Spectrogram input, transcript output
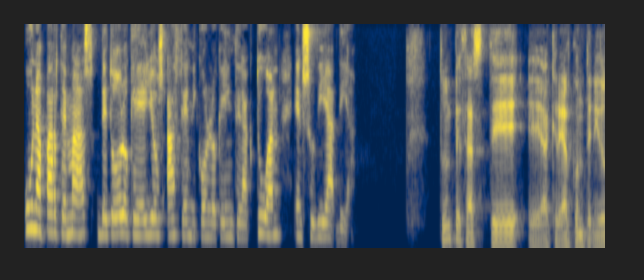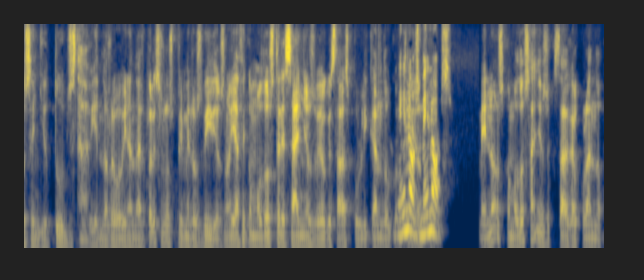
una parte más de todo lo que ellos hacen y con lo que interactúan en su día a día. Tú empezaste eh, a crear contenidos en YouTube. Yo estaba viendo, rebobinando, a ver cuáles son los primeros vídeos, ¿no? Y hace como dos, tres años veo que estabas publicando Menos, menos. Menos, como dos años que estaba calculando.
